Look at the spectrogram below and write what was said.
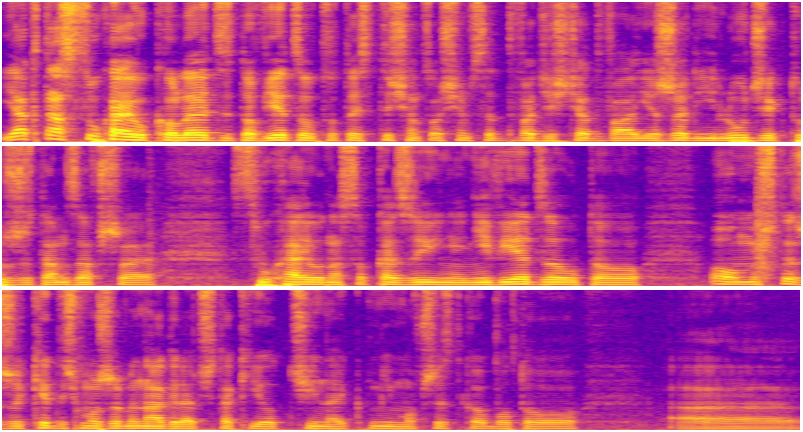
jak nas słuchają koledzy, to wiedzą, co to jest 1822. Jeżeli ludzie, którzy tam zawsze słuchają nas okazyjnie, nie wiedzą, to o, myślę, że kiedyś możemy nagrać taki odcinek mimo wszystko, bo to e,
